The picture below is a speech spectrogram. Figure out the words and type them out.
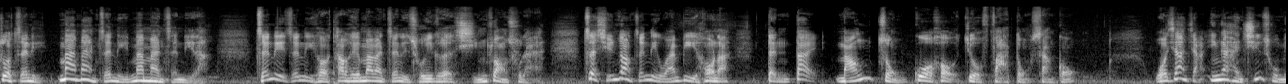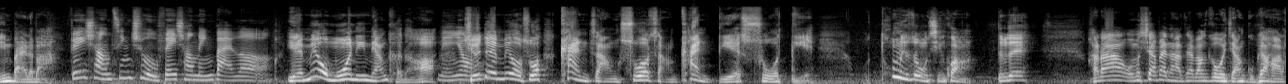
做整理，慢慢整理，慢慢整理了。整理整理以后，它会慢慢整理出一个形状出来。这形状整理完毕以后呢，等待芒种过后就发动上攻。我这样讲应该很清楚明白了吧？非常清楚，非常明白了。也没有模棱两可的啊，没有，绝对没有说看涨说涨，看跌说跌，都没有这种情况，对不对？好的，我们下半场再帮各位讲股票好了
